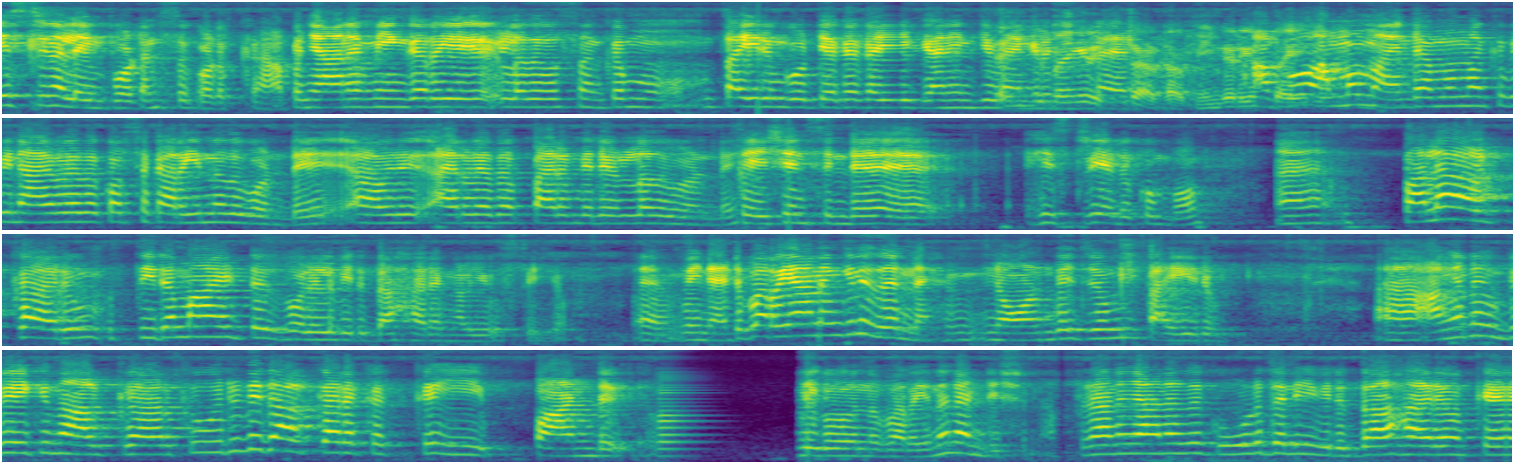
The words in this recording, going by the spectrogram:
ടേസ്റ്റിനല്ലേ importance കൊടുക്കുക. അപ്പൊ ഞാൻ മീൻകറി ഉള്ള ദിവസമൊക്കെ മു- തൈരും കൂട്ടിയൊക്കെ കഴിക്കാൻ എനിക്ക് ഭയങ്കര ഇഷ്ടമായിരുന്നു അപ്പൊ. അമ്മമ്മ എന്റെ അമ്മമ്മക്ക് പിന്നെ ആയുർവേദം കുറച്ചൊക്കെ അറിയുന്നത് കൊണ്ട് ആ ഒരു ആയുർവേദ പാരമ്പര്യം ഉള്ളത് കൊണ്ട് പേഷ്യൻസിന്റെ ഹിസ്റ്ററി എടുക്കുമ്പോൾ പല ആൾക്കാരും സ്ഥിരമായിട്ട് ഇതുപോലെയുള്ള വിരുദ്ധാഹാരങ്ങൾ യൂസ് ചെയ്യും. മെയിനായിട്ട് പറയുകയാണെങ്കിൽ ഇത് തന്നെ നോൺ വെജും തൈരും അങ്ങനെ ഉപയോഗിക്കുന്ന ആൾക്കാർക്ക് ഒരുവിധ ആൾക്കാരൊക്കെ ഈ പാണ്ട് ലിഗോ എന്ന് പറയുന്ന കണ്ടീഷൻ അപ്പോഴാണ് ഞാനത് കൂടുതൽ ഈ വിരുദ്ധാഹാരമൊക്കെ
